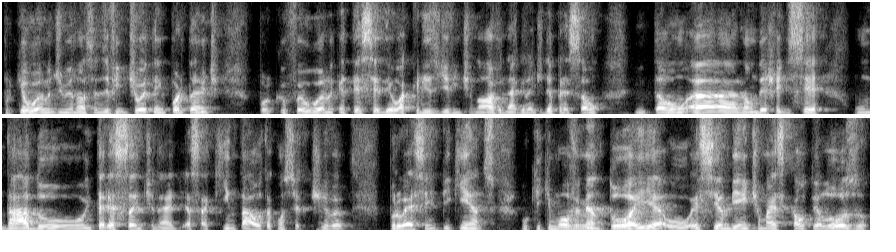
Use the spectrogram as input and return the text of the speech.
porque o ano de 1928 é importante, porque foi o ano que antecedeu a crise de 29, né, a Grande Depressão. Então, uh, não deixa de ser um dado interessante, né, essa quinta alta consecutiva para o S&P 500. O que, que movimentou aí eh, o, esse ambiente mais cauteloso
